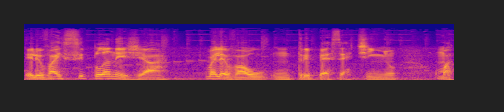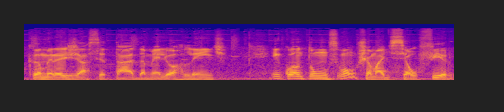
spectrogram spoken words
ele vai se planejar, vai levar um tripé certinho, uma câmera já setada, melhor lente. Enquanto um, vamos chamar de selfieiro,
